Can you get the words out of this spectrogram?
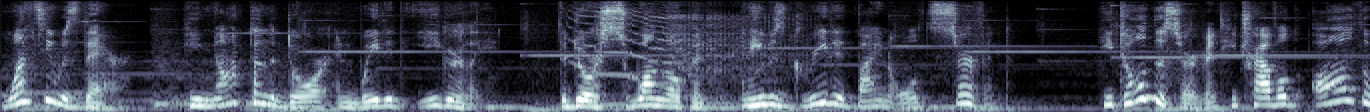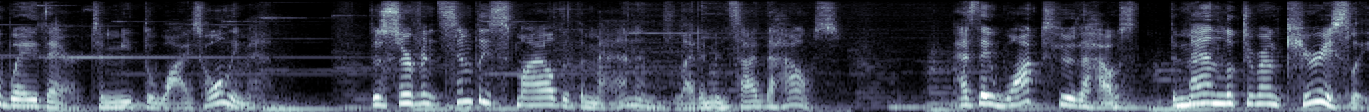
Once he was there, he knocked on the door and waited eagerly. The door swung open and he was greeted by an old servant. He told the servant he traveled all the way there to meet the wise holy man. The servant simply smiled at the man and led him inside the house. As they walked through the house, the man looked around curiously,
